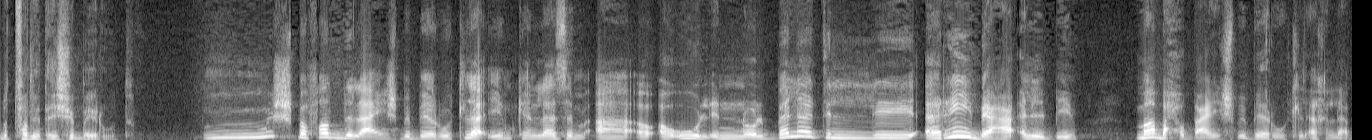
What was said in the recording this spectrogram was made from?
بتفضلي تعيشي ببيروت. مش بفضل أعيش ببيروت لا يمكن لازم أقول إنه البلد اللي قريبة على قلبي ما بحب أعيش ببيروت الأغلب.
